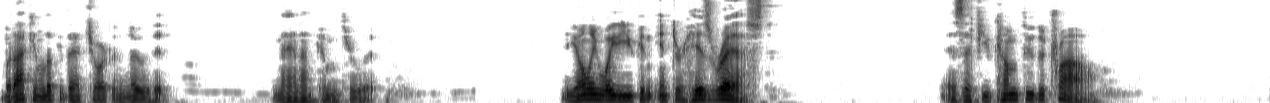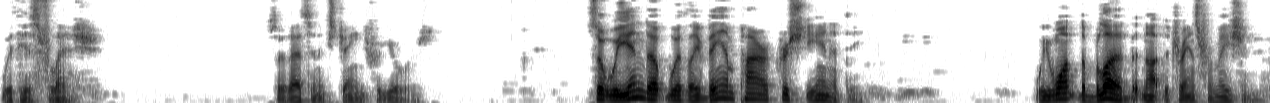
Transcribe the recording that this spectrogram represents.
But I can look at that chart and know that, man, I'm coming through it. The only way you can enter His rest is if you come through the trial with His flesh. So that's an exchange for yours. So we end up with a vampire Christianity. We want the blood, but not the transformation.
